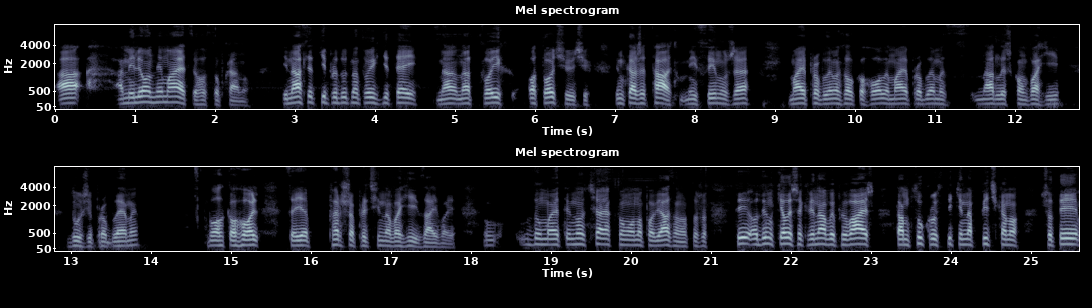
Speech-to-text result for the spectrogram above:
а, а мільйон не має цього стоп-крану. І наслідки прийдуть на твоїх дітей, на, на твоїх оточуючих. Він каже: так, мій син вже має проблеми з алкоголем, має проблеми з надлишком ваги, дуже проблеми. Бо алкоголь це є перша причина ваги зайвої. Думаєте, ну ча, як то воно пов'язано? То що ти один келишок вина випиваєш, там цукру стільки напічкано, що ти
